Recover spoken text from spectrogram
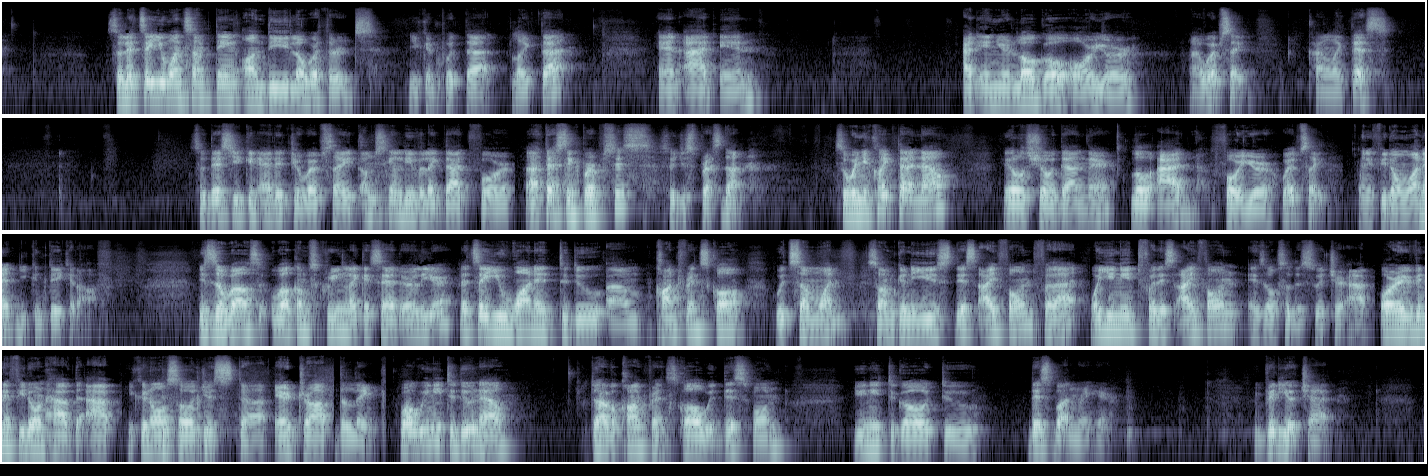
So let's say you want something on the lower thirds you can put that like that and add in add in your logo or your uh, website kind of like this. So this you can edit your website. I'm just gonna leave it like that for uh, testing purposes. So just press done. So when you click that now it'll show down there. Little ad for your website. And if you don't want it you can take it off this is a wel welcome screen like I said earlier. Let's say you wanted to do um, conference call with someone. So I'm going to use this iPhone for that. What you need for this iPhone is also the Switcher app. Or even if you don't have the app, you can also just uh, airdrop the link. What we need to do now to have a conference call with this phone, you need to go to this button right here. Video chat.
